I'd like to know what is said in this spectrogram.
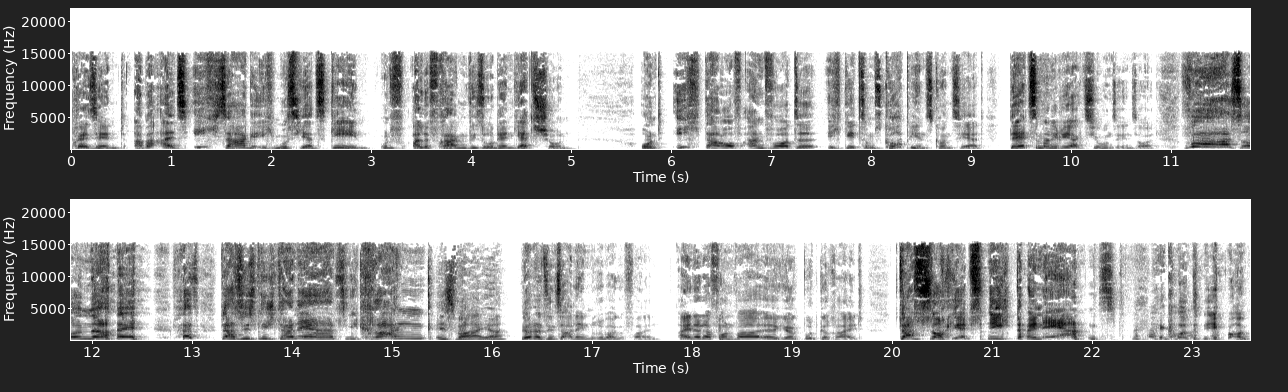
präsent. Aber als ich sage, ich muss jetzt gehen und alle fragen, wieso denn jetzt schon? Und ich darauf antworte, ich gehe zum Scorpions-Konzert. Der hätte mal die Reaktion sehen sollen. Was? Oh nein! Was? Das ist nicht dein Ernst! Wie krank! Ist wahr, ja? Ja, dann sind sie alle hinten rübergefallen. Einer davon war äh, Jörg Buttgereit. Das ist doch jetzt nicht dein Ernst! Er konnte nicht sagen,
